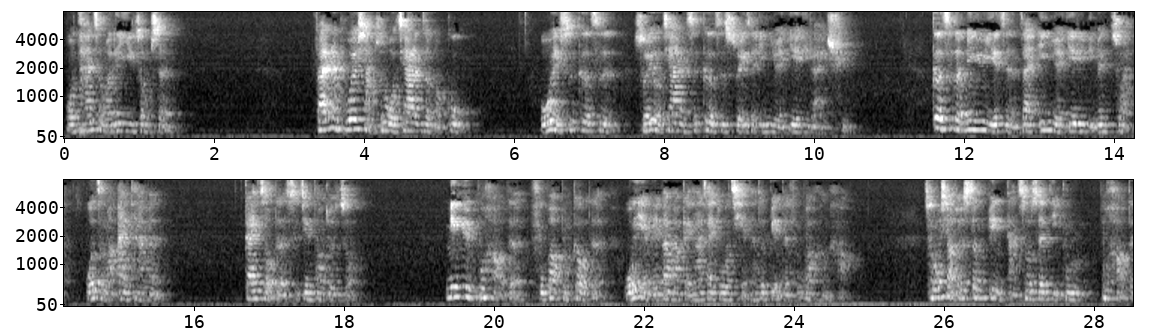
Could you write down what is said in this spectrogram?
我谈什么利益众生？凡人不会想说我家人怎么顾，我也是各自，所有家人是各自随着因缘业力来去。各自的命运也只能在因缘业力里面转，我怎么爱他们？该走的时间到就走。命运不好的，福报不够的，我也没办法给他再多钱，他就变得福报很好。从小就生病，感受身体不不好的，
